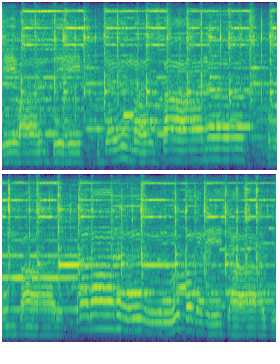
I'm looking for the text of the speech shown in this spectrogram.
देवांचे जन्मस्थान. ओंकार प्रधान रूप गणेशाचे.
